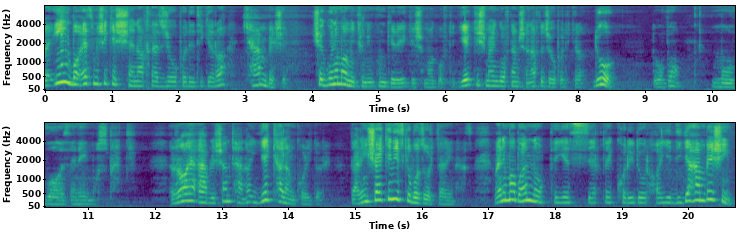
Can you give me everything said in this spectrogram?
و این باعث میشه که شناخت از ژئوپلیتیک را کم بشه. چگونه ما می‌تونیم اون گرهی که شما گفتید؟ یکیش من گفتم شناخت ژئوپلیتیک دو دوم موازنه مثبت. راه ابریشم تنها یک کلم داره. در این شکی نیست که بزرگترین هست. ولی ما با نقطه ثقل کریدورهای دیگه هم بشیم.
